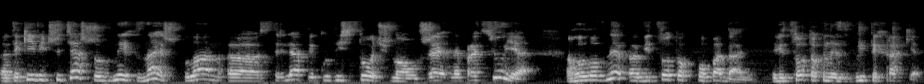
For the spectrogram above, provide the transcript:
е, таке відчуття, що в них знаєш план е, стріляти кудись точно вже не працює. Головне е, відсоток попадань, відсоток незбитих ракет.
